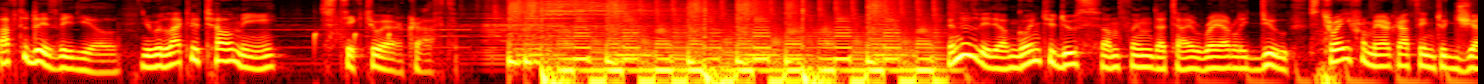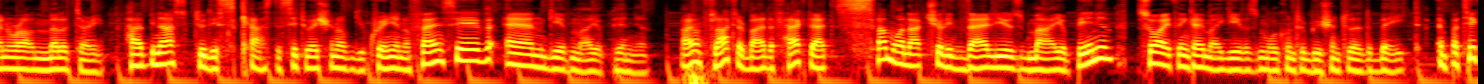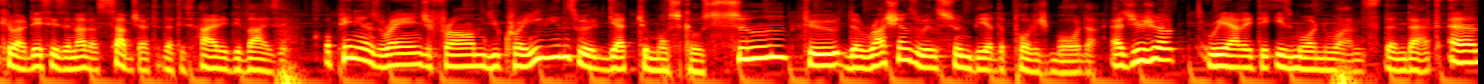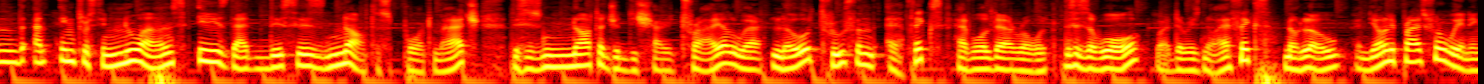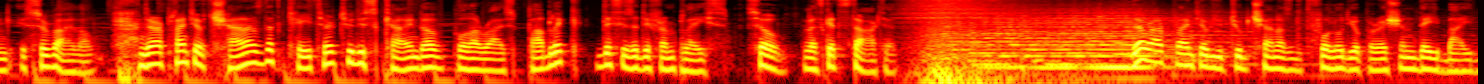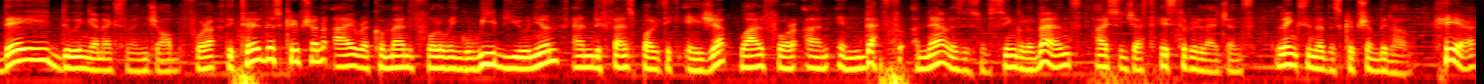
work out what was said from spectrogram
After this video, you will likely tell me stick to aircraft. In this video, I'm going to do something that I rarely do, stray from aircraft into general military. I've been asked to discuss the situation of the Ukrainian offensive and give my opinion. I am flattered by the fact that someone actually values my opinion, so I think I might give a small contribution to the debate. In particular, this is another subject that is highly divisive. Opinions range from Ukrainians will get to Moscow soon to the Russians will soon be at the Polish border. As usual, reality is more nuanced than that. And an interesting nuance is that this is not a sport match, this is not a judiciary trial where law, truth, and ethics have all their role. This is a war where there is no ethics, no law, and the only prize for winning is survival. There are plenty of channels that cater to this kind of polarized public. This is a different place. So let's get started. There are plenty of YouTube channels that follow the operation day by day, doing an excellent job. For a detailed description, I recommend following Weeb Union and Defense Politic Asia, while for an in depth analysis of single events, I suggest History Legends. Links in the description below. Here,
